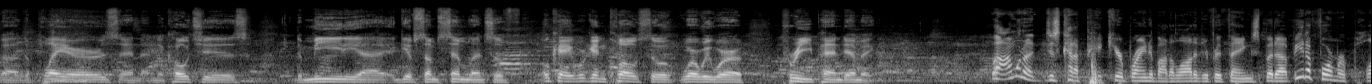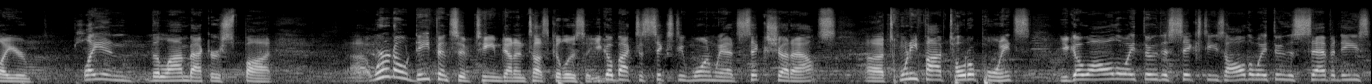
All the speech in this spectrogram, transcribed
uh, the players and, and the coaches, the media, it gives some semblance of okay, we're getting close to where we were pre-pandemic. Well, I want to just kind of pick your brain about a lot of different things, but uh, being a former player, playing the linebacker spot, uh, we're an old defensive team down in Tuscaloosa. You go back to 61, we had six shutouts, uh, 25 total points. You go all the way through the 60s, all the way through the 70s.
